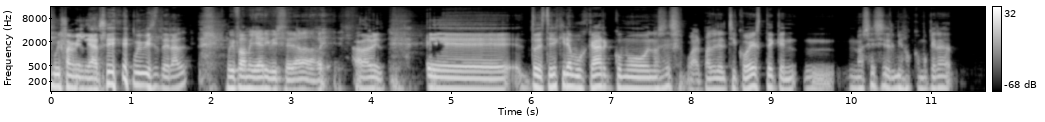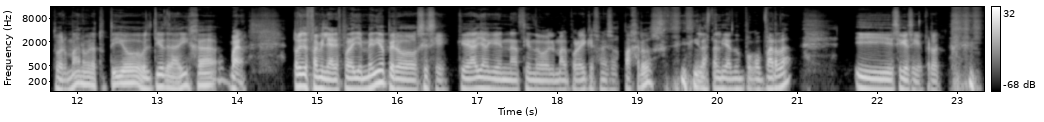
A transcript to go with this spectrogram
muy, familiar, sí, muy visceral. Muy familiar y visceral a la vez. A la vez. Eh, entonces tienes que ir a buscar como, no sé, al padre del chico este, que no sé si es el mismo, como que era tu hermano, era tu tío, o el tío de la hija. Bueno, rollos familiares por ahí en medio, pero sí, sí, que hay alguien haciendo el mal por ahí, que son esos pájaros, y la están liando un poco parda. Y sigue, sigue, perdón.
